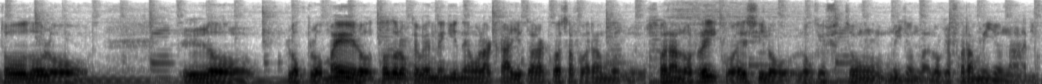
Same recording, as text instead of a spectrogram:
todos los, los, plomeros, todo lo que venden guineo en la calle, todas las cosas fueran, fueran los ricos, es decir, lo, que son millonarios, que fueran millonarios.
